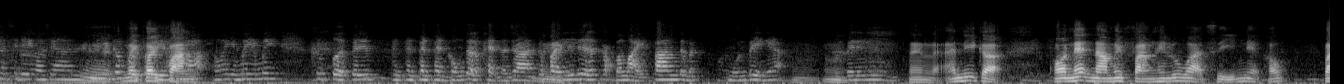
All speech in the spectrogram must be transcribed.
ค่ะซีดีอาจารย์เออนี่ก็ไม่เปิดค่อยฟังเรีนพระเออยังไม่ยังไม่ คือเปิดเป็นแผ่นๆๆของแต่ละแผ่นอาจารย์ก็ไปเรื่อยๆแล้วกลับมาใหม่ฟังแต่มันหมุนไปอย่างเงี้ยอืมหมุนไปเรื่อยนั่นแหละ อันนี้ก็พอแนะนำให้ฟังให้รู้ว่าศีลเนี่ยเขาป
